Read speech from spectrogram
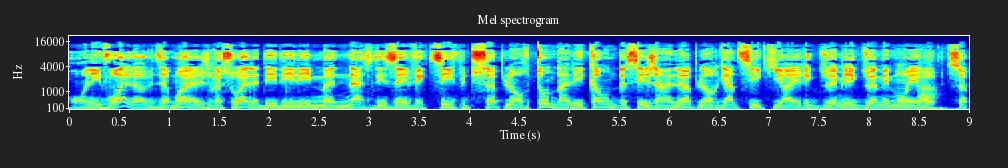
on, les voit, là. Veux dire, moi, je reçois des, des, menaces, des invectives, puis tout ça. Puis là, on retourne dans les comptes de ces gens-là. Puis là, on regarde c'est qui a. Éric Duhem, Éric Duhem est mon héros, ah. tout ça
